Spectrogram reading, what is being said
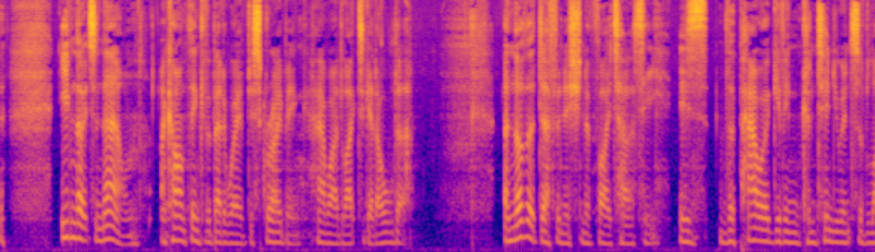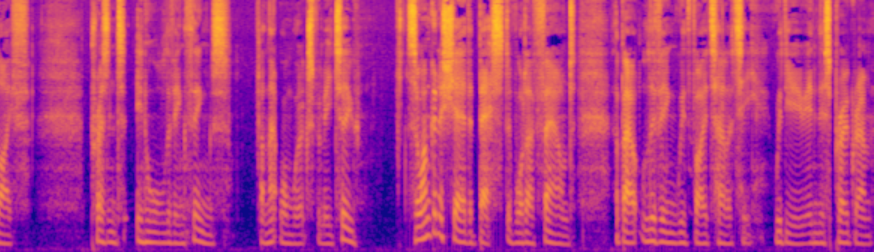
Even though it's a noun, I can't think of a better way of describing how I'd like to get older. Another definition of vitality is the power giving continuance of life present in all living things. And that one works for me too. So I'm going to share the best of what I've found about living with vitality with you in this program.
